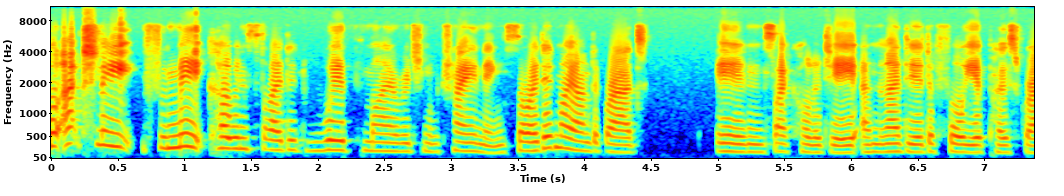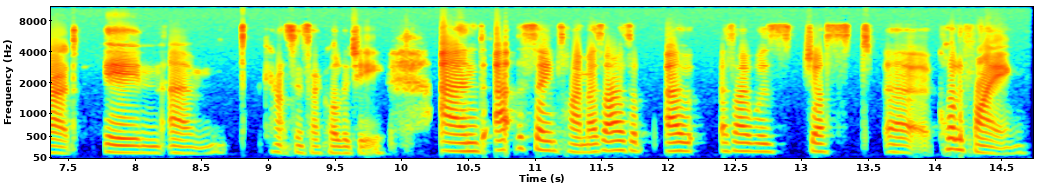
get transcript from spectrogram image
Well, actually, for me, it coincided with my original training. So I did my undergrad in psychology, and then I did a four-year postgrad in um, counselling psychology. And at the same time, as I was a, as I was just uh, qualifying,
